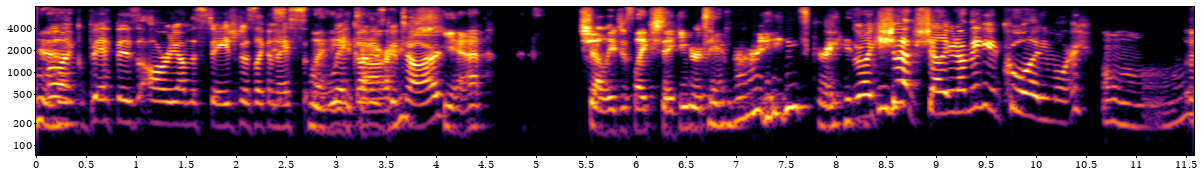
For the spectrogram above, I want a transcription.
Or like Biff is already on the stage, does like a nice Playing lick on his guitar. Yeah. Shelly just like shaking her tambourine. It's crazy. They're like, shut up, Shelly, you're not making it cool anymore. Aw.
